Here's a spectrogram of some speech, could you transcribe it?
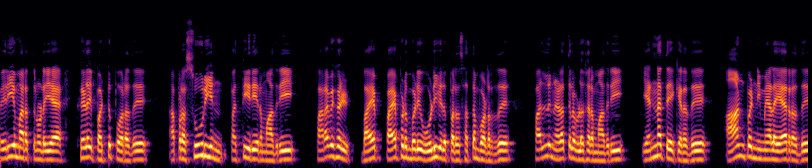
பெரிய மரத்தினுடைய கிளை பட்டு போகிறது அப்புறம் சூரியன் பத்தி எறிகிற மாதிரி பறவைகள் பய பயப்படும்படி ஒளி எழுப்புறது சத்தம் போடுறது பல்லு நிலத்துல விழுகிற மாதிரி எண்ணெய் தேய்க்கிறது ஆண் பண்ணி மேலே ஏறுறது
